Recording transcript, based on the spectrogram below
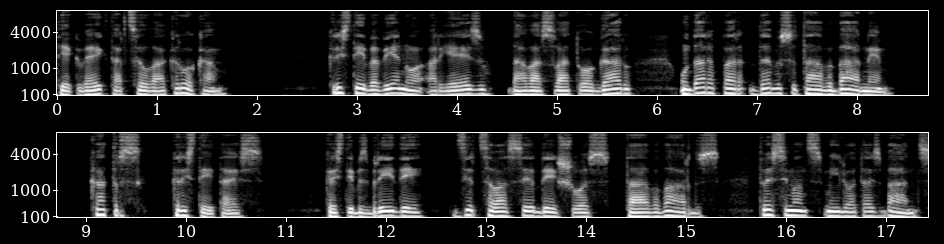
tiek veikta ar cilvēka rokām. Kristība vieno ar Jēzu, dāvā svēto garu un dara par debesu tēva bērniem. Katrs kristītais kristības brīdī dzird savā sirdī šos tēva vārdus: Tu esi mans mīļotais bērns,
